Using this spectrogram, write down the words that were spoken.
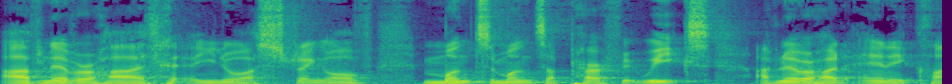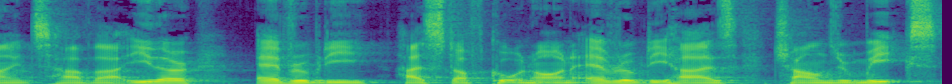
I've never had you know a string of months and months of perfect weeks. I've never had any clients have that either everybody has stuff going on. Everybody has challenging weeks.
